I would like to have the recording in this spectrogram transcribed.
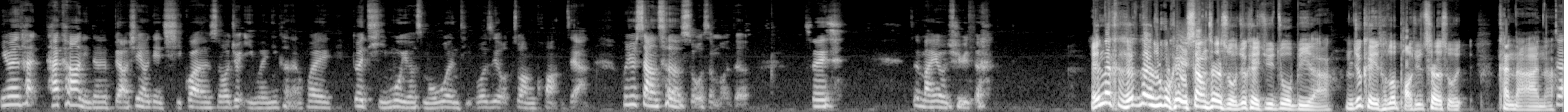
因为他他看到你的表现有点奇怪的时候，就以为你可能会对题目有什么问题，或者是有状况这样，会去上厕所什么的。所以这蛮有趣的。哎，那可是那如果可以上厕所，就可以去作弊啦，你就可以偷偷跑去厕所看答案呢、啊。对。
